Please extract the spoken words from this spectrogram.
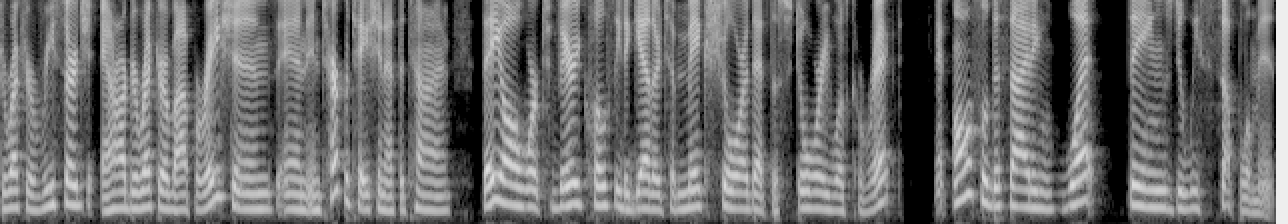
director of research, and our director of operations and interpretation at the time, they all worked very closely together to make sure that the story was correct and also deciding what things do we supplement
